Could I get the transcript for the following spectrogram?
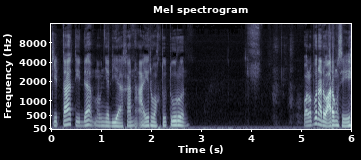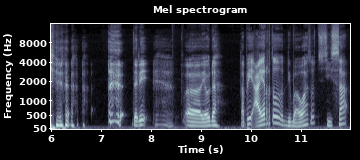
kita tidak menyediakan air waktu turun walaupun ada warung sih. Jadi uh, ya udah. Tapi air tuh di bawah tuh sisa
